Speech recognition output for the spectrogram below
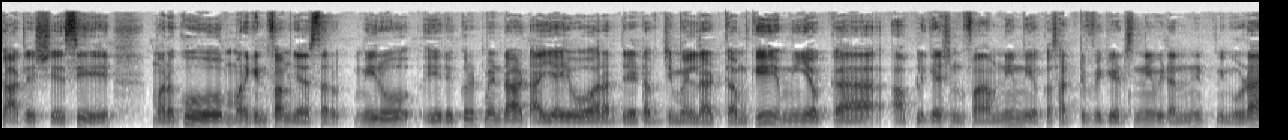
షార్ట్ లిస్ట్ చేసి మనకు మనకి ఇన్ఫామ్ చేస్తారు. మీరు ఈ recruitment dot IIOR at the rate of Gmail dot కామ్కి మీ యొక్క అప్లికేషన్ ఫామ్ని మీ యొక్క సర్టిఫికేట్స్ని వీటన్నిటిని కూడా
